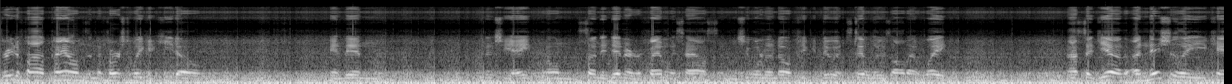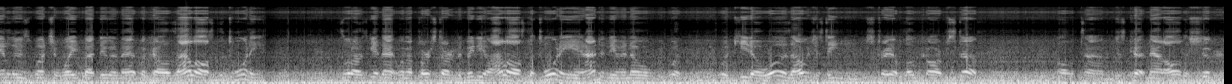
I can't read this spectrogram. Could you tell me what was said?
three to five pounds in the first week of keto, and then then she ate on Sunday dinner at her family's house, and she wanted to know if you could do it and still lose all that weight. I said, yeah, initially you can lose a bunch of weight by doing that because I lost the 20. That's what I was getting at when I first started the video. I lost the 20 and I didn't even know what, what keto was. I was just eating straight up low carb stuff all the time, just cutting out all the sugar.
